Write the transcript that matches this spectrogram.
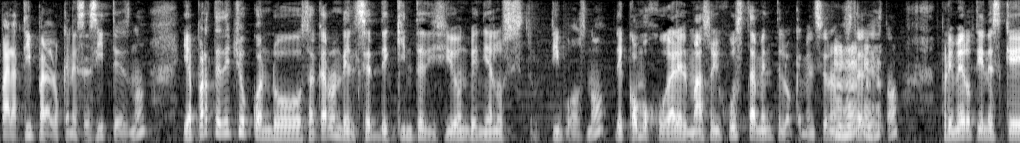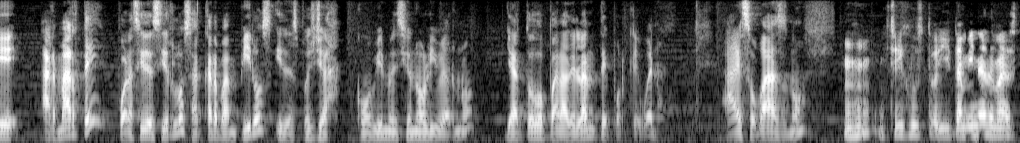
para ti, para lo que necesites, ¿no? Y aparte, de hecho, cuando sacaron el set de quinta edición venían los instructivos, ¿no? De cómo jugar el mazo y justamente lo que mencionan ustedes, ¿no? Primero tienes que armarte, por así decirlo, sacar vampiros y después ya, como bien menciona Oliver, ¿no? Ya todo para adelante porque, bueno, a eso vas, ¿no? sí, justo. Y también además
